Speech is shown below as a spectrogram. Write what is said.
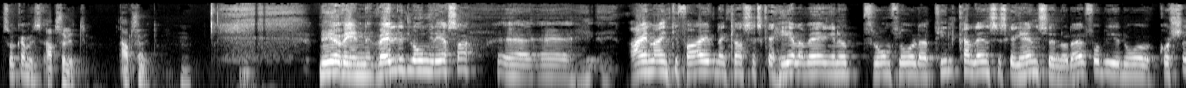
Så kan vi säga. Absolut. Absolut. Nu gör vi en väldigt lång resa. Eh, eh, I-95, den klassiska hela vägen upp från Florida till kanadensiska gränsen och där får vi ju då korsa,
